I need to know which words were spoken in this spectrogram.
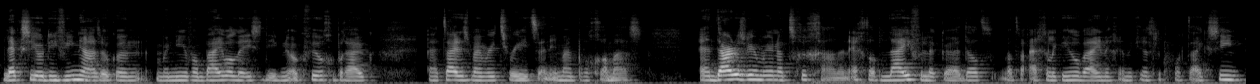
Lexio Divina is ook een manier van Bijbel lezen die ik nu ook veel gebruik tijdens mijn retreats en in mijn programma's. En daar dus weer meer naar teruggaan. En echt dat lijfelijke, dat wat we eigenlijk heel weinig in de christelijke praktijk zien,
